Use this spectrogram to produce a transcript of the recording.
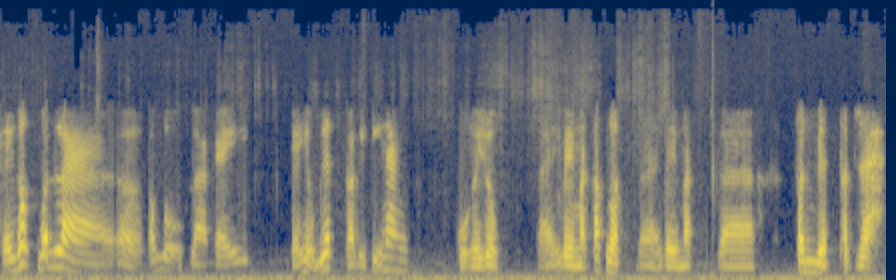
cái gốc vẫn là ở góc độ là cái cái hiểu biết và cái kỹ năng của người dùng đấy, về mặt pháp luật, về mặt uh, phân biệt thật giả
